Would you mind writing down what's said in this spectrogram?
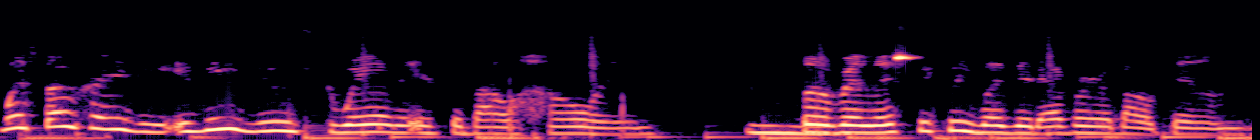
What's so crazy is these dudes swear that it's about hoeing, Mhm. but realistically, was it ever about them?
